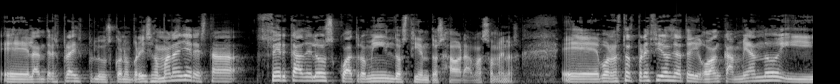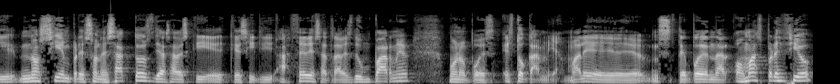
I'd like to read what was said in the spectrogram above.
Eh, la Enterprise Plus con Operation Manager está cerca de los 4.200 ahora, más o menos. Eh, bueno, estos precios, ya te digo, van cambiando y no siempre son exactos. Ya sabes que, que, si accedes a través de un partner, bueno, pues esto cambia, ¿vale? Te pueden dar o más precio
